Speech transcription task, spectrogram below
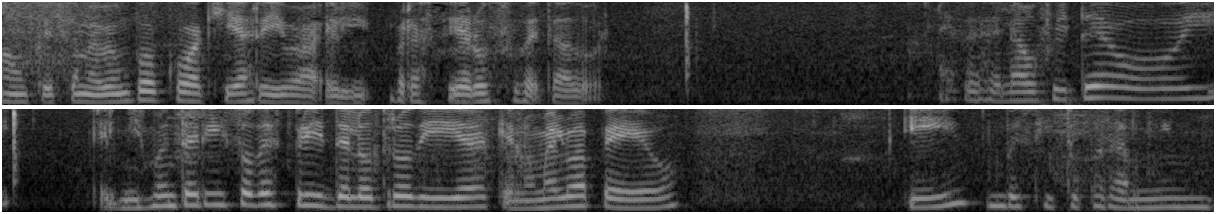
aunque se me ve un poco aquí arriba el brasiero sujetador. Este es el outfit de hoy, el mismo enterizo de Sprit del otro día, que no me lo apeo. Y un besito para mí.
